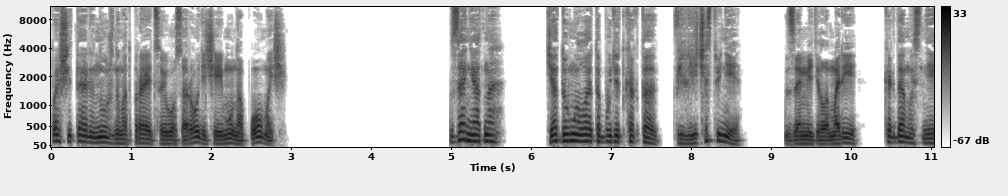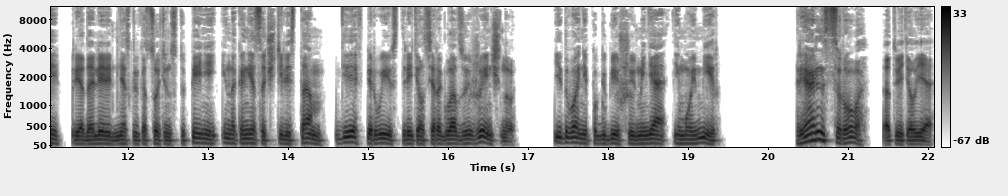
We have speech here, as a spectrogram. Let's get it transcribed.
посчитали нужным отправить своего сородича ему на помощь. «Занятно. Я думала, это будет как-то величественнее», — заметила Мари, когда мы с ней преодолели несколько сотен ступеней и, наконец, очутились там, где я впервые встретил сероглазую женщину, едва не погубившую меня и мой мир. «Реальность сурова», — ответил я.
